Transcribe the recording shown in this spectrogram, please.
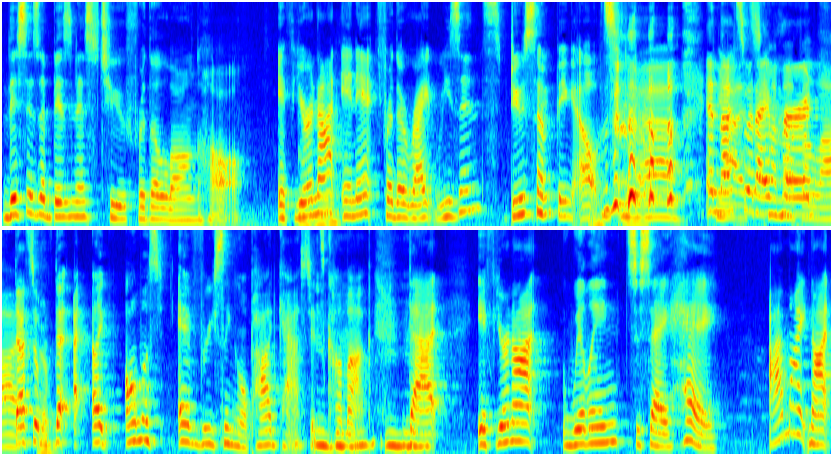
this is a business too for the long haul. If you're Mm-hmm. not in it for the right reasons, do something else. Yeah. and Yeah, that's what I've come up a heard. lot. That's a, that like almost every single podcast it's come up Mm-hmm, that if you're not willing to say, "Hey, I might not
